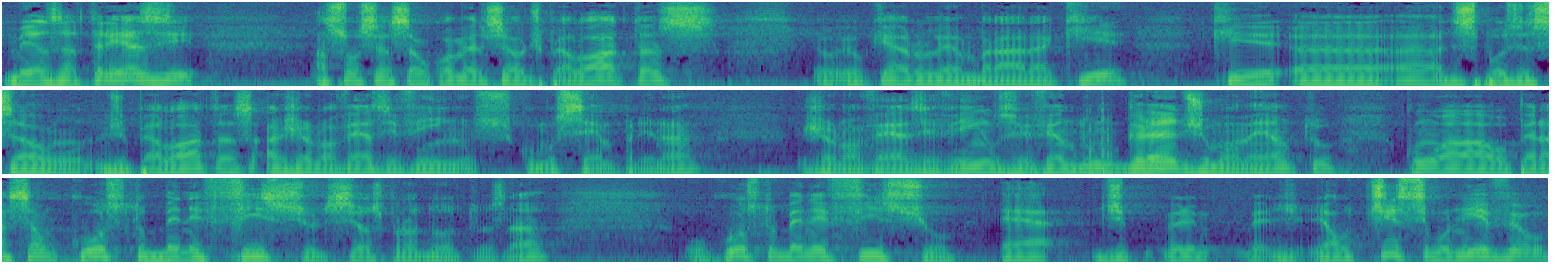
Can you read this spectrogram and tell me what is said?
Mesa 13, Associação Comercial de Pelotas. Eu, eu quero lembrar aqui que uh, a disposição de Pelotas, a Genovese Vinhos, como sempre, né? Genovese Vinhos vivendo um grande momento com a operação custo-benefício de seus produtos, né? O custo-benefício é de, de, altíssimo nível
